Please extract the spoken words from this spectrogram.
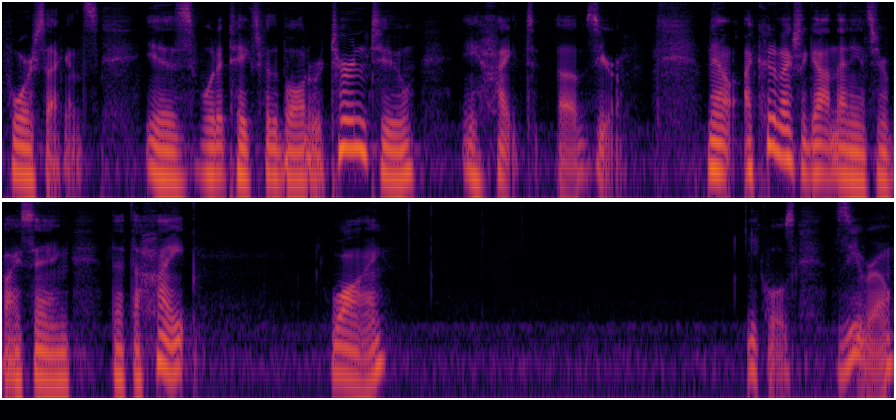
4 seconds is what it takes for the ball to return to a height of 0. Now, I could have actually gotten that answer by saying that the height, y, equals 0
